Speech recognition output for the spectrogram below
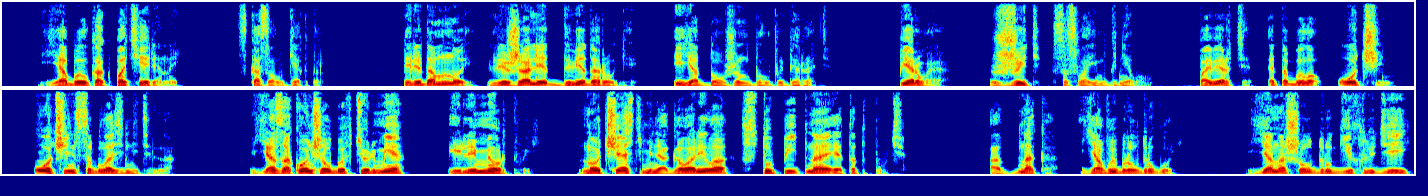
— Я был как потерянный, — сказал Гектор. Передо мной лежали две дороги, и я должен был выбирать. Первая — жить со своим гневом. Поверьте, это было очень, очень соблазнительно. Я закончил бы в тюрьме или мертвый, но часть меня говорила ступить на этот путь. Однако я выбрал другой. Я нашел других людей,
